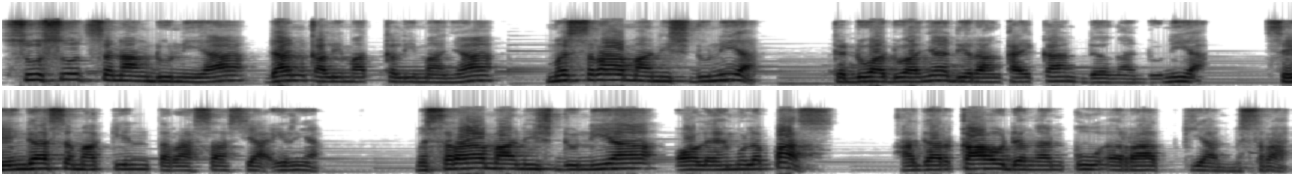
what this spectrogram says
susut senang dunia, dan kalimat kelimanya, mesra manis dunia. Kedua-duanya dirangkaikan dengan dunia, sehingga semakin terasa syairnya. Mesra manis dunia olehmu lepas, agar kau denganku erat kian mesra.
